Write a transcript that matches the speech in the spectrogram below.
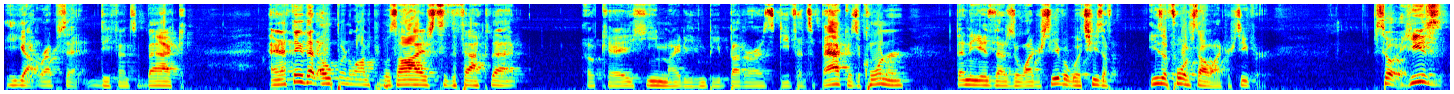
he got reps at defensive back. And I think that opened a lot of people's eyes to the fact that, okay, he might even be better as defensive back, as a corner, than he is as a wide receiver, which he's a he's a four star wide receiver. So he's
